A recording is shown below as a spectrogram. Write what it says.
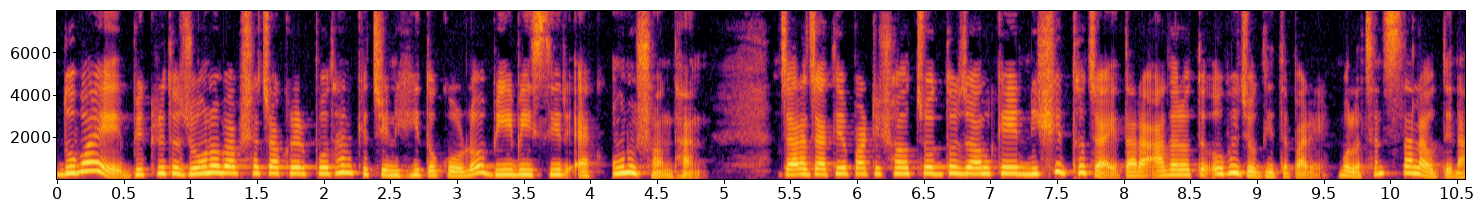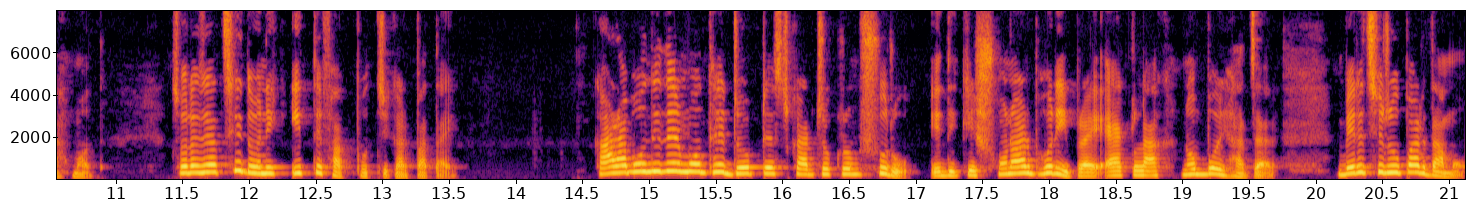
দুবাইয়ে বিকৃত যৌন ব্যবসা চক্রের প্রধানকে চিহ্নিত করল বিবিসির এক অনুসন্ধান। যারা জাতীয় পার্টি সহ চোদ্দ দলকে নিষিদ্ধ চায়, তারা আদালতে অভিযোগ দিতে পারে, বলেছেন সালাউদ্দিন আহমদ। চলে যাচ্ছি দৈনিক ইত্তেফাক পত্রিকার পাতায়। কারাবন্দীদের মধ্যে ডোপ টেস্ট কার্যক্রম শুরু, এদিকে সোনার ভরি প্রায় এক লাখ নব্বই হাজার। বেড়েছে রূপার দামও।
